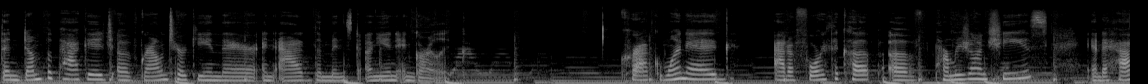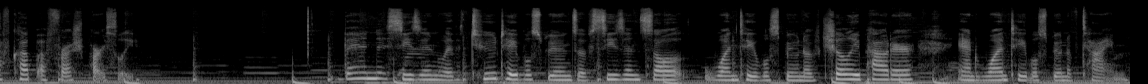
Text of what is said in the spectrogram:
Then dump a package of ground turkey in there and add the minced onion and garlic. Crack one egg Add a fourth a cup of Parmesan cheese and a half cup of fresh parsley. Then season with two tablespoons of seasoned salt, one tablespoon of chili powder, and one tablespoon of thyme.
